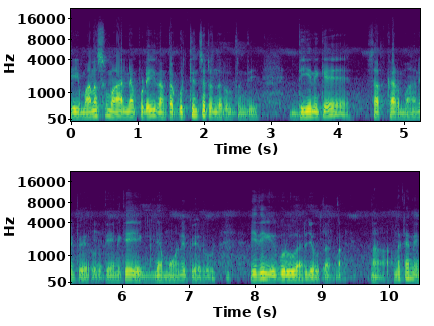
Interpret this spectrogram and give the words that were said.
ఈ మనసు మారినప్పుడే ఇదంతా గుర్తించటం జరుగుతుంది. దీనికే సత్కర్మ అని పేరు దీనికే యజ్ఞము అని పేరు. ఇది గురువుగారు చెబుతారు మనకి. అందుకని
